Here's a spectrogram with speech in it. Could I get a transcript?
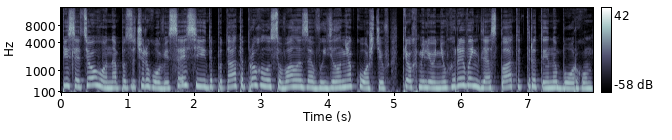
Після цього на позачерговій сесії депутати проголосували за виділення коштів 3 мільйонів гривень для сплати третини боргу.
